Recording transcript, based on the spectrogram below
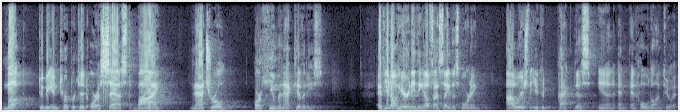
not to be interpreted or assessed by natural or human activities. If you don't hear anything else I say this morning, I wish that you could pack this in and, and hold on to it.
